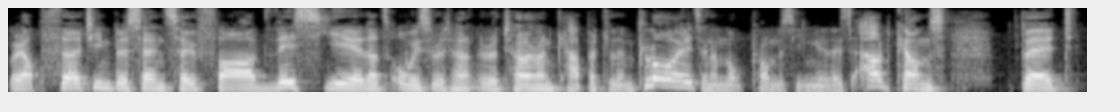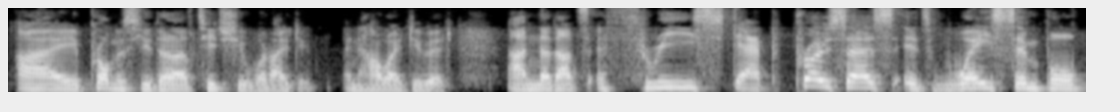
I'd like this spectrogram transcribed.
We're up 13% so far this year. That's always return, return on capital employed. And I'm not promising you those outcomes, but I promise you that I'll teach you what I do and how I do it. And that's a three step process. It's way simple.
